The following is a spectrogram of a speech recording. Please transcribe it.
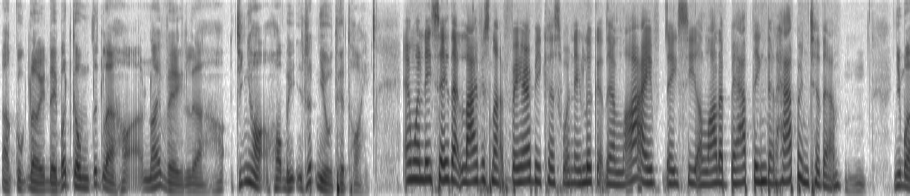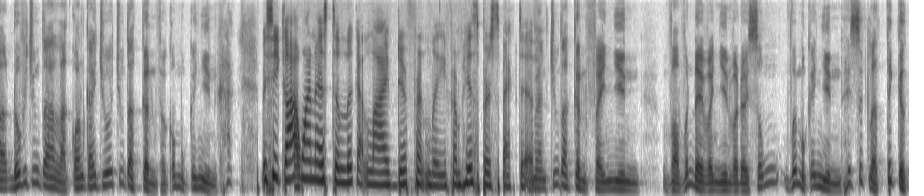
à, cuộc đời đầy bất công tức là họ nói về là họ, chính họ họ bị rất nhiều thiệt thòi. And when they say that life is not fair, because when they look at their life, they see a lot of bad things that happen to them. Ừ. Nhưng mà đối với chúng ta là con cái Chúa chúng ta cần phải có một cái nhìn khác. But see, God wants us to look at life differently from His perspective. Amen. Chúng ta cần phải nhìn vào vấn đề và nhìn vào đời sống với một cái nhìn hết sức là tích cực.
